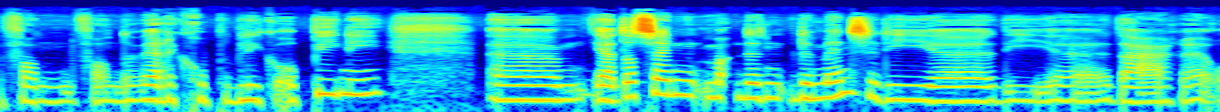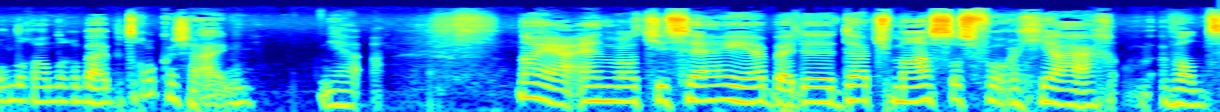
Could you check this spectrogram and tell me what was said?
van, van de werkgroep Publieke Opinie. Um, ja, dat zijn de, de mensen die, die daar onder andere bij betrokken zijn. Ja. Nou ja, en wat je zei hè, bij de Dutch Masters vorig jaar, want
